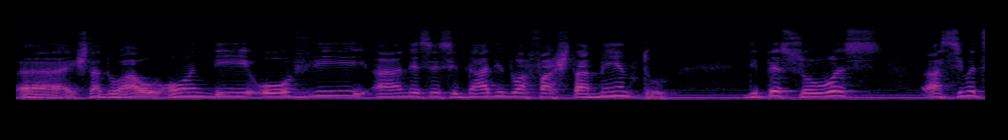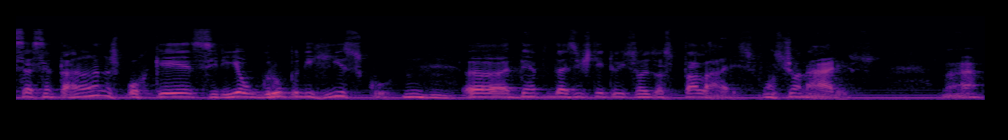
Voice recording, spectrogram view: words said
uh, estadual, onde houve a necessidade do afastamento de pessoas acima de 60 anos, porque seria o grupo de risco uhum. uh, dentro das instituições hospitalares, funcionários. Né?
